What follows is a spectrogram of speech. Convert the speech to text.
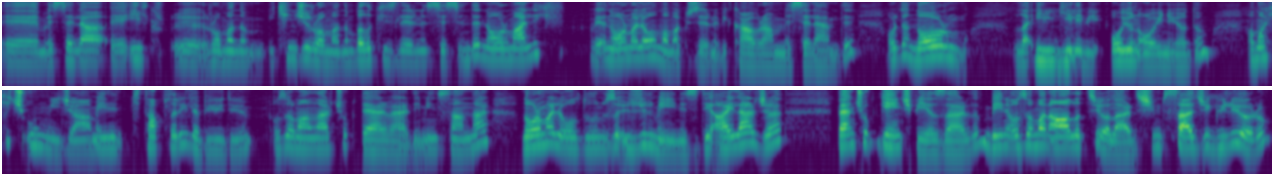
Ee, mesela e, ilk e, romanım, ikinci romanım Balık İzlerinin Sesinde normallik ve normal olmamak üzerine bir kavram meselemdi. Orada normla ilgili bir oyun oynuyordum. Ama hiç ummayacağım, elin kitaplarıyla büyüdüğüm, o zamanlar çok değer verdiğim insanlar normal olduğunuza üzülmeyiniz diye aylarca ben çok genç bir yazardım. Beni o zaman ağlatıyorlardı. Şimdi sadece gülüyorum.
